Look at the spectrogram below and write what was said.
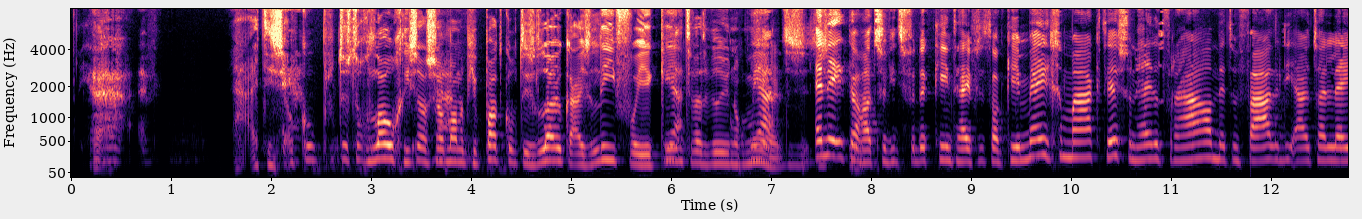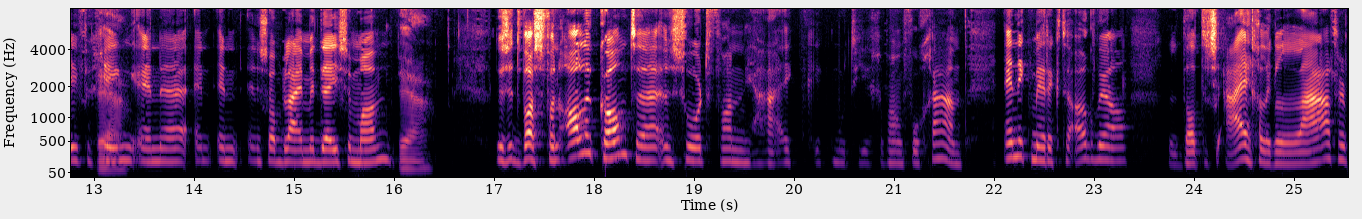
ja, Ja, het is, ook, het is toch logisch als zo'n man op je pad komt, is leuk, hij is lief voor je kind, wat wil je nog meer? Ja. Het is- het is- En ik had zoiets van, de kind heeft het al een keer meegemaakt. hè, Zo'n hele verhaal met een vader die uit haar leven ging. En, eh, en, en, en zo blij met deze man. ja. Dus het was van alle kanten een soort van, ja, ik, ik moet hier gewoon voor gaan. En ik merkte ook wel, dat is eigenlijk later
